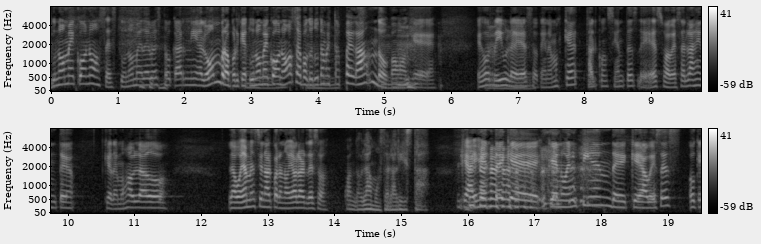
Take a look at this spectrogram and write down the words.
Tú no me conoces, tú no me debes tocar ni el hombro porque tú no me conoces, porque tú te me estás pegando. Como que es horrible eso. Tenemos que estar conscientes de eso. A veces la gente que le hemos hablado, la voy a mencionar, pero no voy a hablar de eso. Cuando hablamos de la lista. Que hay gente que, que no entiende que a veces, ok,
